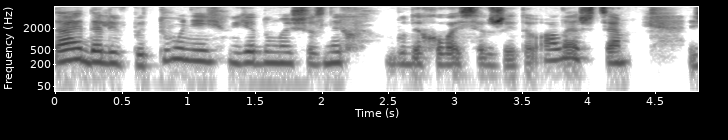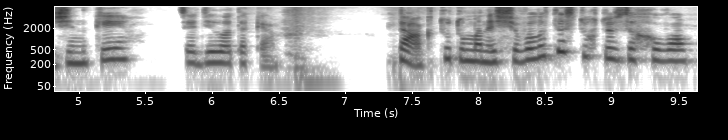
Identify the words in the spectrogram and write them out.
тайдалів, петуній. Я думаю, що з них буде ховайся в жито. Але ж це жінки, це діло таке. Так, тут у мене ще волотисту хтось заховав.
